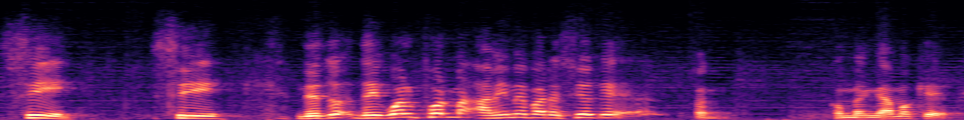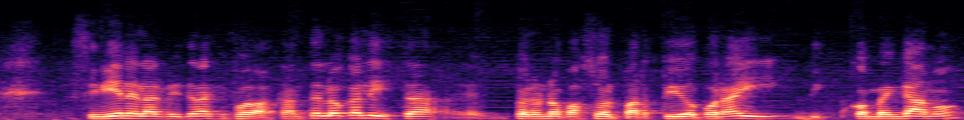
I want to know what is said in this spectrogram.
Sí, sí. De, igual forma, a mí me pareció que, convengamos que si bien el arbitraje fue bastante localista, eh, pero no pasó el partido por ahí, convengamos,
